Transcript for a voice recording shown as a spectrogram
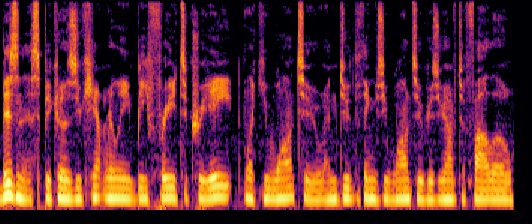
business because you can't really be free to create like you want to and do the things you want to because you have to follow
